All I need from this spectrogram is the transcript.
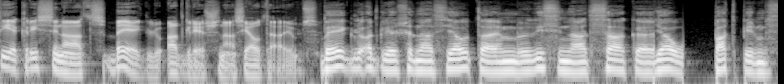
tiek risināts bēgļu atgriešanās jautājums? Bēgļu atgriešanās jautājumu risināt sāka jau pat pirms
